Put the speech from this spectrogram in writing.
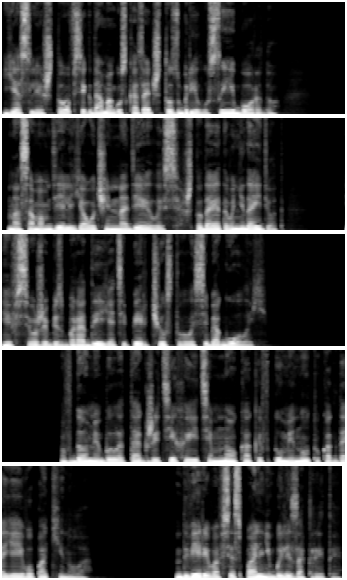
Если что, всегда могу сказать, что сбрил усы и бороду. На самом деле я очень надеялась, что до этого не дойдет, и все же без бороды я теперь чувствовала себя голой. В доме было так же тихо и темно, как и в ту минуту, когда я его покинула. Двери во все спальни были закрыты.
